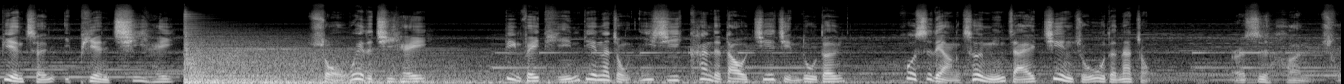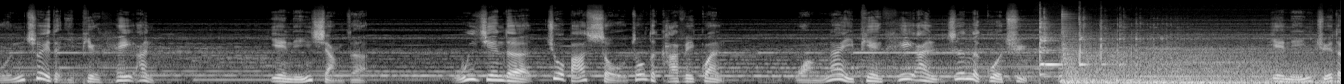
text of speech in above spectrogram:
变成一片漆黑。所谓的漆黑，并非停电那种依稀看得到街景路灯，或是两侧民宅建筑物的那种，而是很纯粹的一片黑暗。燕玲想着，无意间的就把手中的咖啡罐往那一片黑暗扔了过去。叶宁觉得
